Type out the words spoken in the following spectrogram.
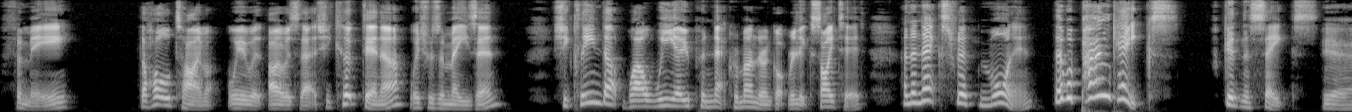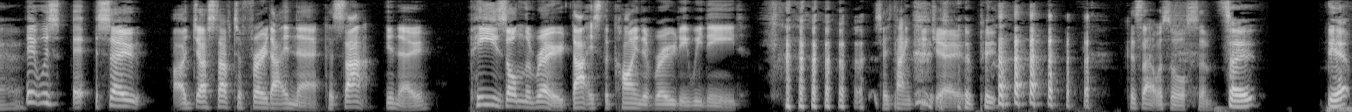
for me the whole time we were I was there. She cooked dinner, which was amazing. She cleaned up while we opened Necromunda and got really excited. And the next flip morning, there were pancakes. For goodness sakes. Yeah. It was it, so. I just have to throw that in there because that, you know, peas on the road. That is the kind of roadie we need. So thank you, Joe, Pe- because that was awesome. so, yeah,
